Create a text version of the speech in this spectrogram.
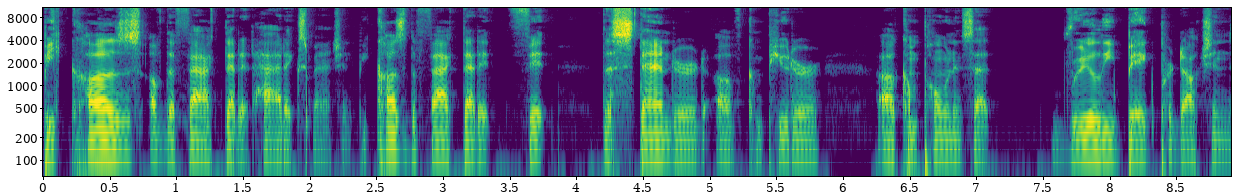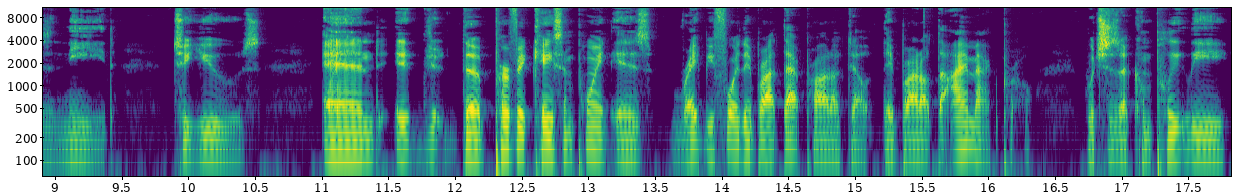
because of the fact that it had expansion, because the fact that it fit the standard of computer uh, components that really big productions need to use. And it, the perfect case in point is right before they brought that product out, they brought out the iMac Pro, which is a completely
